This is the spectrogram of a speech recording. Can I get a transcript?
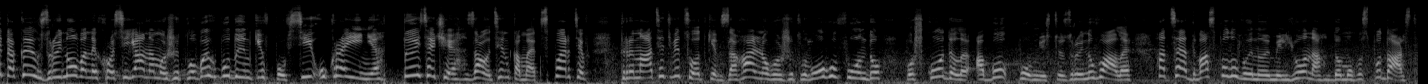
І таких зруйнованих росіянами житлових будинків по всій Україні тисячі за оцінками експертів. 13% загального житлового фонду пошкодили або повністю зруйнували. А це 2,5 мільйона домогосподарств.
